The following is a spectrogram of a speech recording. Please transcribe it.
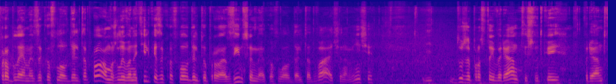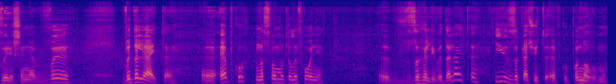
проблеми з EcoFlow Delta Pro, а можливо не тільки з EcoFlow Delta Pro, а з іншими EcoFlow Delta 2 чи нам інші. І дуже простий варіант і швидкий варіант вирішення. Ви видаляйте е, епку на своєму телефоні, е, взагалі видаляйте і закачуйте епку по-новому.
